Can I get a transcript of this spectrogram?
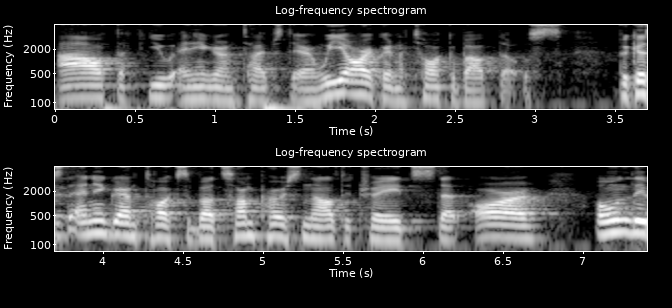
out a few Enneagram types there, and we are going to talk about those because the Enneagram talks about some personality traits that are only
